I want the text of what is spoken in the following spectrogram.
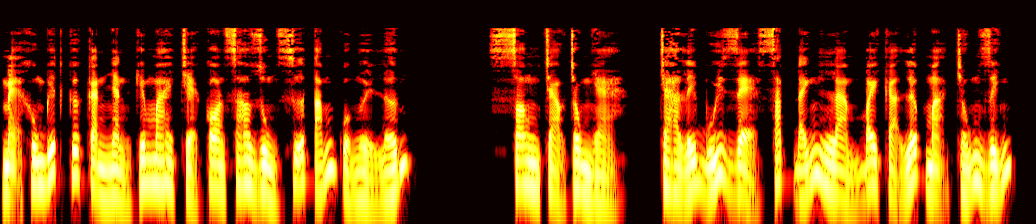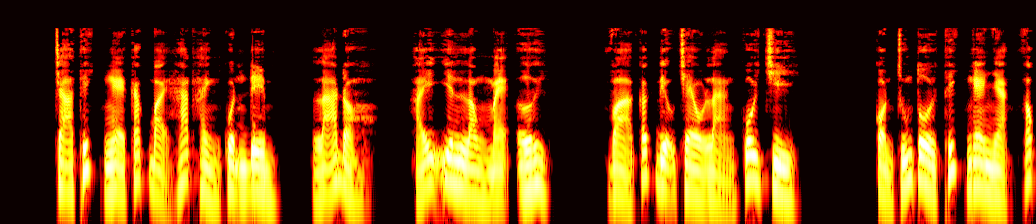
mẹ không biết cứ cằn nhằn cái mai trẻ con sao dùng sữa tắm của người lớn. Xong chào trong nhà, cha lấy búi rẻ sắt đánh làm bay cả lớp mạ chống dính. Cha thích nghe các bài hát hành quân đêm, lá đỏ, hãy yên lòng mẹ ơi, và các điệu trèo làng côi trì. Còn chúng tôi thích nghe nhạc góc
